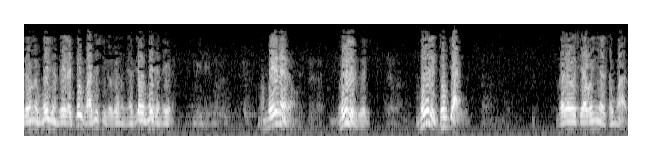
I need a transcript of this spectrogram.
သရုံလို့မေးချင်သေးလဲကျုပ်ဘာဖြစ်ရှိလို့လဲများပြောမေးချင်သေးလားမမေးနဲ့တော့မေးလေလွယ်မေးလေဒုံကြတယ်ဘယ်လိုဆရာဘုန်းကြီးကဆုံးမလဲ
